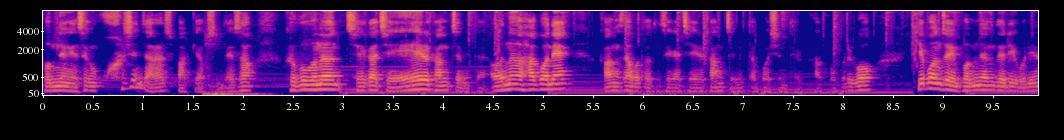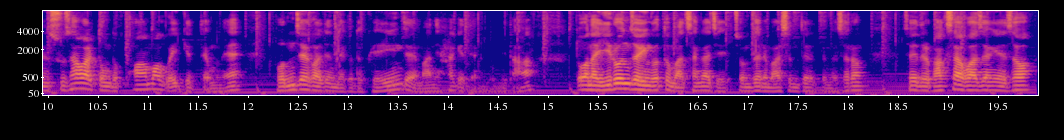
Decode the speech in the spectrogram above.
법령 해석은 훨씬 잘할 수밖에 없습니다. 그래서 그 부분은 제가 제일 강점이 있다. 어느 학원의 강사보다도 제가 제일 강점이 있다 보시면 될 것 같고 그리고 기본적인 법령들이 우리는 수사 활동도 포함하고 있기 때문에 범죄 관련된 것도 굉장히 많이 하게 되는 겁니다. 또 하나 이론적인 것도 마찬가지 좀 전에 말씀드렸던 것처럼 저희들 박사 과정에서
